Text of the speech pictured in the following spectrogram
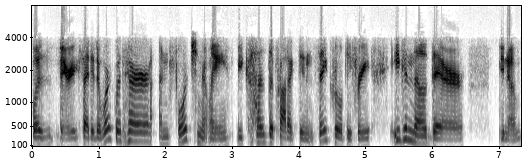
was very excited to work with her. Unfortunately, because the product didn't say cruelty free, even though their you know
